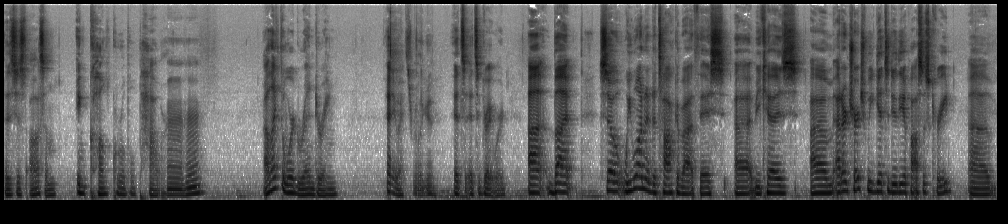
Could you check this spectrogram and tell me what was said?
It's just awesome. Inconquerable power. Mm-hmm. I like the word rendering. Anyway, It's really good. it's it's a great word. Uh, but so we wanted to talk about this uh, because um, at our church we get to do the Apostles' Creed. Um,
